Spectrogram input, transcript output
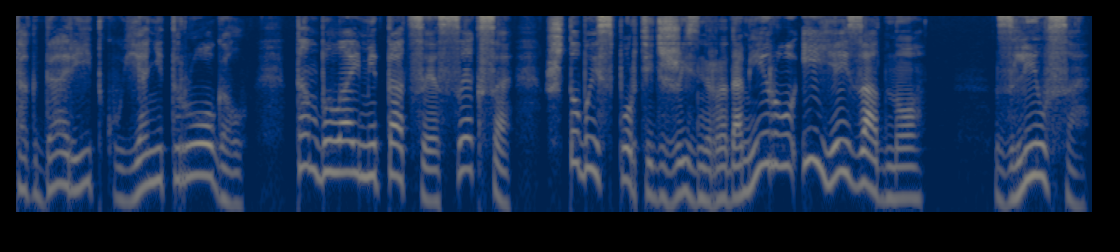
Тогда Ритку я не трогал. Там была имитация секса, чтобы испортить жизнь Радомиру и ей заодно. Злился.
